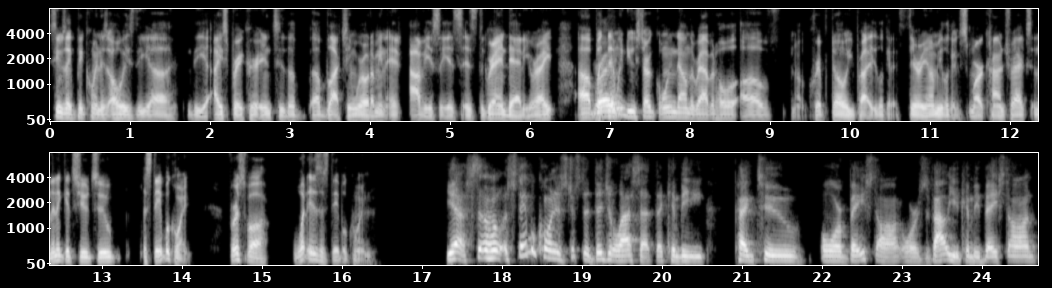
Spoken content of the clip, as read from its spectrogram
seems like Bitcoin is always the uh, the icebreaker into the uh, blockchain world. I mean, it, obviously, it's it's the granddaddy, right? Uh, but right. then when you start going down the rabbit hole of you know crypto, you probably look at Ethereum, you look at smart contracts, and then it gets you to a stablecoin. First of all, what is a stablecoin? Yeah, so a stablecoin is just a digital asset that can be pegged to or based on, or its value can be based on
